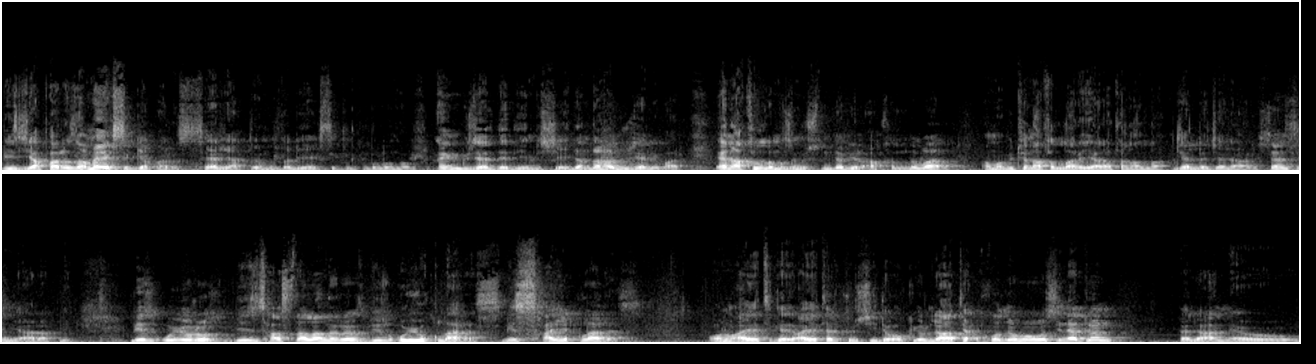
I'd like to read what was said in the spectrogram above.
Biz yaparız ama eksik yaparız. Her yaptığımızda bir eksiklik bulunur. En güzel dediğimiz şeyden daha güzeli var. En akıllımızın üstünde bir akıllı var. Ama bütün akılları yaratan Allah Celle Celaluhu. Sensin ya Rabbi. Biz uyuruz, biz hastalanırız, biz uyuklarız, biz sayıklarız. Onun ayeti ayetel kürsüde okuyor. La te'huzuhu sinetun ve la nevm.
